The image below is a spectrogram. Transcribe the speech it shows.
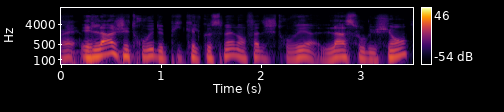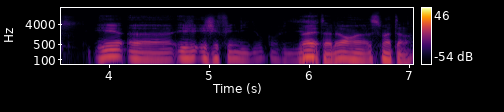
Ouais. et là j'ai trouvé depuis quelques semaines en fait, j'ai trouvé la solution et, euh, et- j'ai fait une vidéo comme je le disais Ouais. tout à l'heure euh, ce matin.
